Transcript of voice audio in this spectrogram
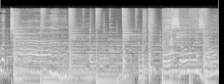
summertime. So is all.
